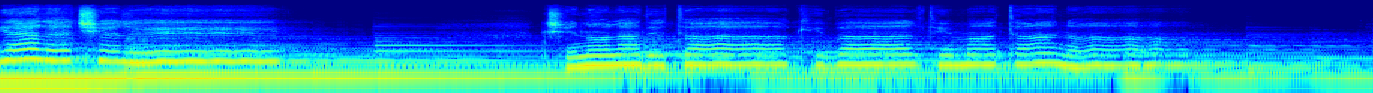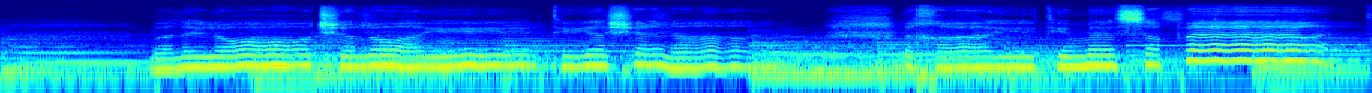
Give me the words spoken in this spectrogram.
ילד שלי, כשנולדת קיבלתי מתנה. בלילות שלא הייתי ישנה, לך הייתי מספרת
